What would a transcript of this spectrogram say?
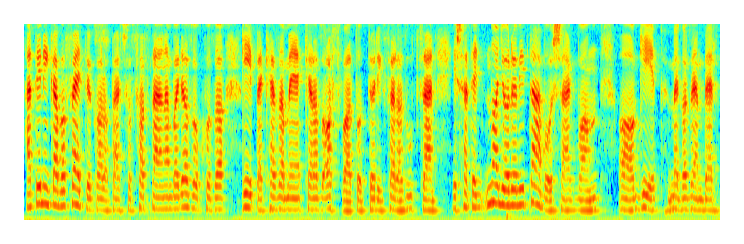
Hát én inkább a fejtőkalapácshoz használnám, vagy azokhoz a gépekhez, amelyekkel az aszfaltot törik fel az utcán, és hát egy nagyon rövid távolság van a gép meg az ember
